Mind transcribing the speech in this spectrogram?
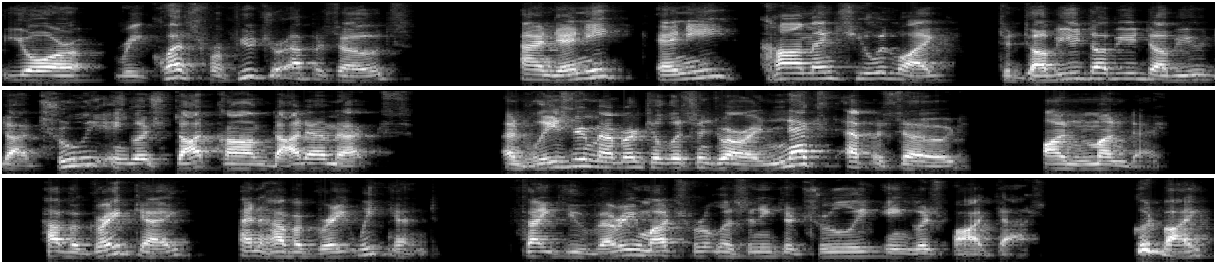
your requests for future episodes and any any comments you would like to www.trulyenglish.com.mx. And please remember to listen to our next episode on Monday. Have a great day and have a great weekend. Thank you very much for listening to Truly English Podcast. Goodbye.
